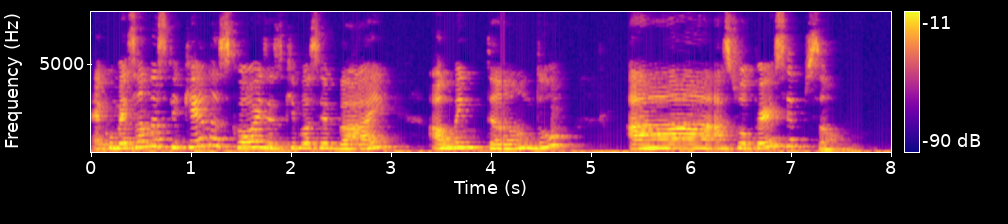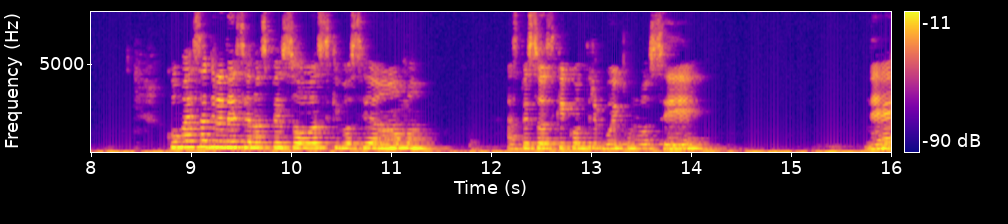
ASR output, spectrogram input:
É começando nas pequenas coisas que você vai aumentando a, a sua percepção. Comece agradecendo as pessoas que você ama, as pessoas que contribuem com você, né?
